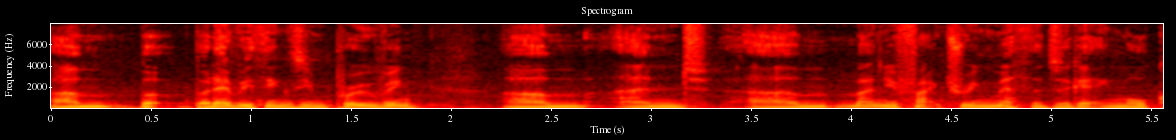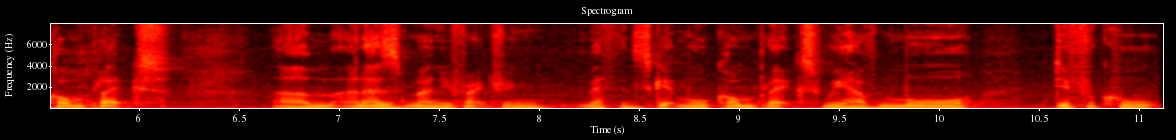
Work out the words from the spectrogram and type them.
um, but but everything's improving, um, and um, manufacturing methods are getting more complex. Um, and as manufacturing methods get more complex, we have more difficult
